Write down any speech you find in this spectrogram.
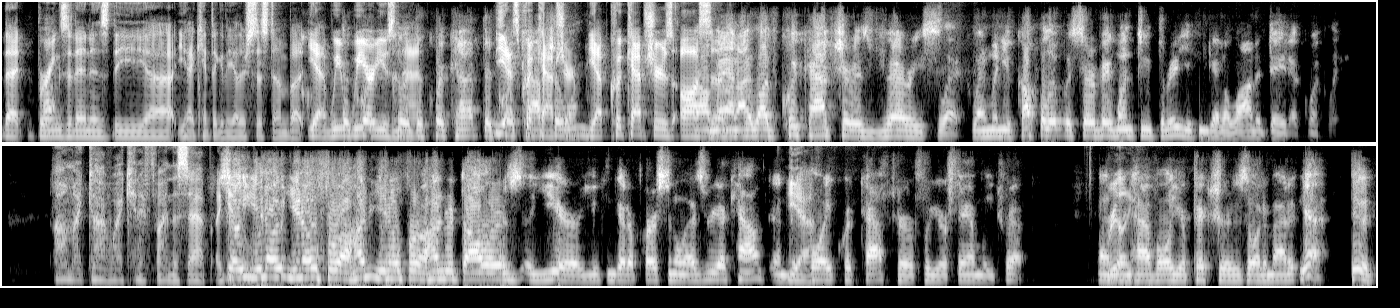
that brings it in is the uh, yeah I can't think of the other system, but yeah we The we are using the, that. The quick cap. The yes, quick capture. one? Yep, quick capture is awesome. Oh man, I love quick capture. is very slick. When when you couple it with Survey One Two Three, you can get a lot of data quickly. oh my god, why can't I find this app? I So you know, you know, for a hundred, you know, for a hundred dollars a year, you can get a personal Esri account and Yeah. deploy quick capture for your family trip, and Really? then have all your pictures automatic. Yeah, dude,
